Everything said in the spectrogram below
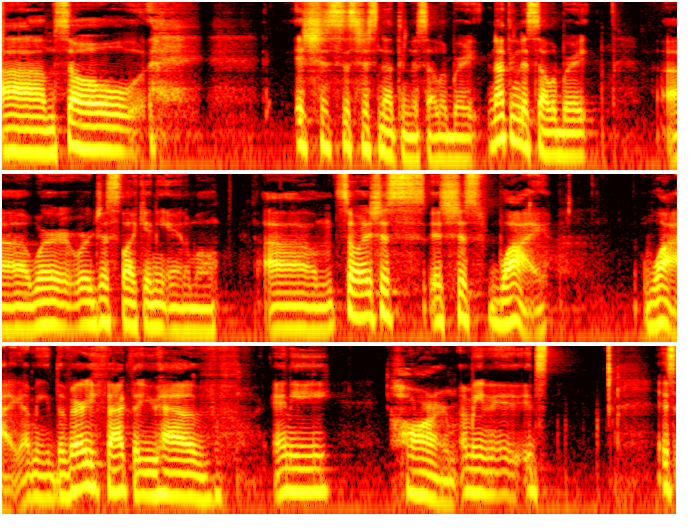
Um, so it's just it's just nothing to celebrate. Nothing to celebrate. Uh, we're we're just like any animal. Um, so it's just it's just why, why? I mean, the very fact that you have any harm. I mean, it's it's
